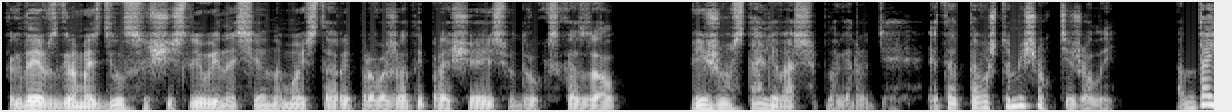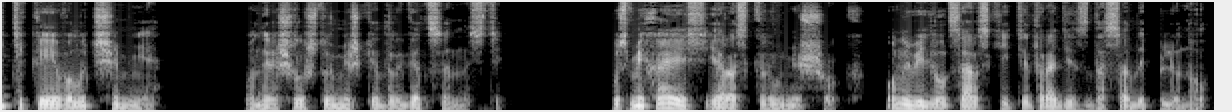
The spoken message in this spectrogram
Когда я взгромоздился, счастливый на сено, мой старый провожатый, прощаясь, вдруг сказал, — Вижу, устали, ваше благородие. Это от того, что мешок тяжелый. Отдайте-ка его лучше мне. Он решил, что в мешке драгоценности. Усмехаясь, я раскрыл мешок. Он увидел царские тетради, с досады плюнул.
